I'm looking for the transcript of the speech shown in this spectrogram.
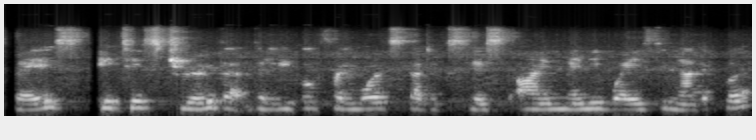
space, it is true that the legal frameworks that exist are in many ways inadequate.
